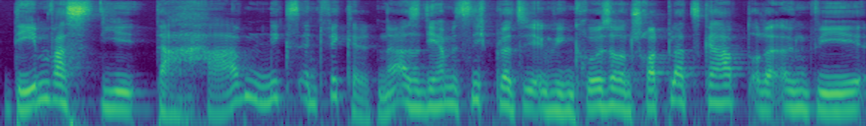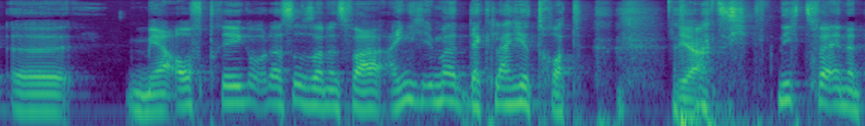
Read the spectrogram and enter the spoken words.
dem, was die da haben, nichts entwickelt. Ne? Also die haben jetzt nicht plötzlich irgendwie einen größeren Schrottplatz gehabt oder irgendwie äh, mehr Aufträge oder so, sondern es war eigentlich immer der gleiche Trott. Ja. hat sich nichts verändert.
